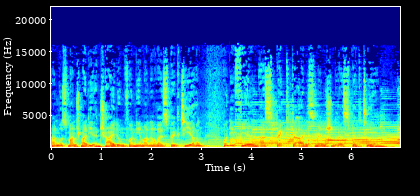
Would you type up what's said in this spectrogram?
man muss manchmal die Entscheidung von jemandem respektieren und die vielen Aspekte eines Menschen respektieren.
